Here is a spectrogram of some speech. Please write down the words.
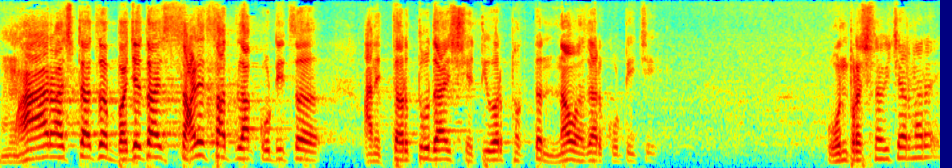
महाराष्ट्राचं बजेट आहे साडेसात लाख कोटीचं आणि तरतूद आहे शेतीवर फक्त नऊ हजार कोटीची. कोण प्रश्न विचारणार आहे?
